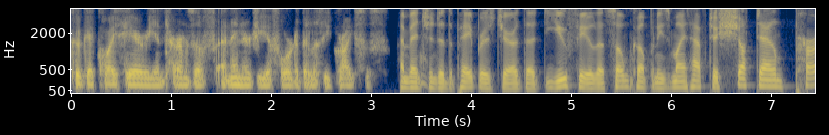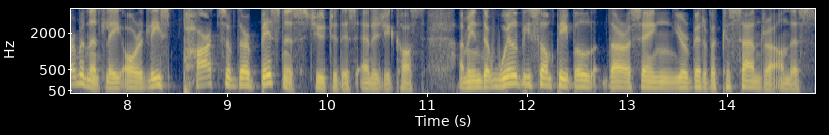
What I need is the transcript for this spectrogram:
could get quite hairy in terms of an energy affordability crisis. I mentioned in the papers, Gerard, that you feel that some companies might have to shut down permanently or at least parts of their business due to this energy cost. I mean, there will be some people that are saying you're a bit of a Cassandra on this.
